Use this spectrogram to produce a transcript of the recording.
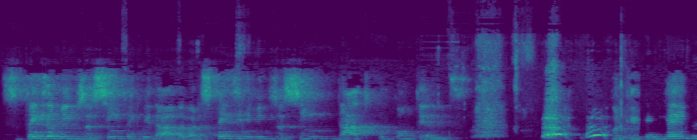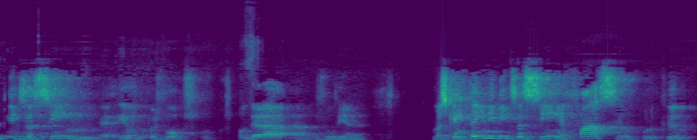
se tens amigos assim, tem cuidado. Agora, se tens inimigos assim, dá-te por contente. Porque quem tem inimigos assim, eh, eu depois vou responder à Juliana, mas quem tem inimigos assim é fácil, porque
